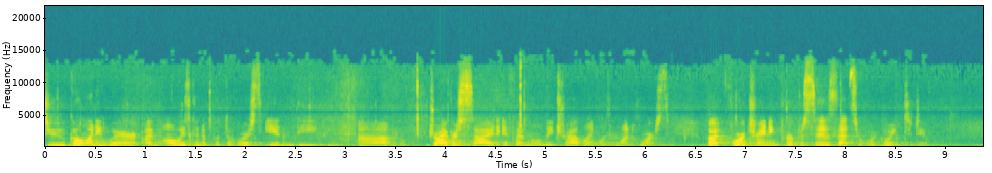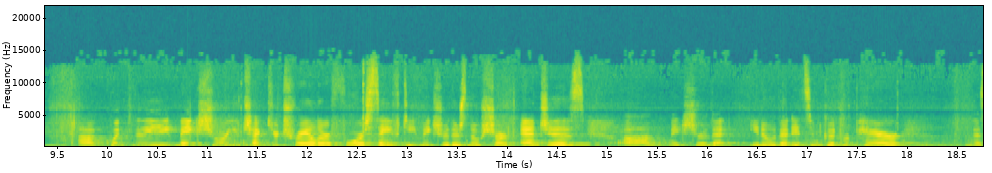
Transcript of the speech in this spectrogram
to go anywhere, I'm always going to put the horse in the um, driver's side if I'm only traveling with one horse. But for training purposes, that's what we're going to do. Uh, quickly, make sure you check your trailer for safety. Make sure there's no sharp edges. Um, make sure that you know that it's in good repair. As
